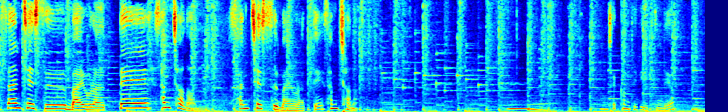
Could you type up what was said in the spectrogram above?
산체스 마요라떼 3,000원. 산체스 마요라떼 3,000원. 음, 음, 색감 되게 예쁜데요? 음.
